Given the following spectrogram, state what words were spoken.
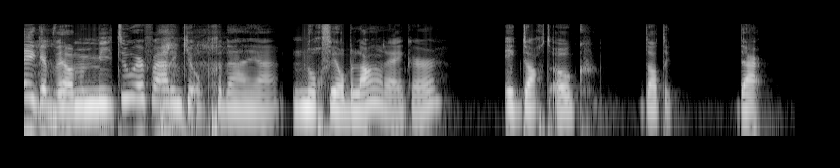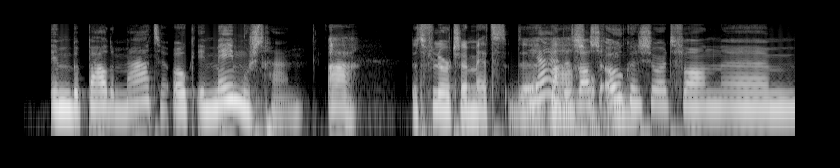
ik heb wel mijn MeToo-ervaringje opgedaan, ja. Nog veel belangrijker, ik dacht ook dat ik daar in bepaalde mate ook in mee moest gaan. Ah, het flirten met de ja, baas dat was ook iemand. een soort van... ehm,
